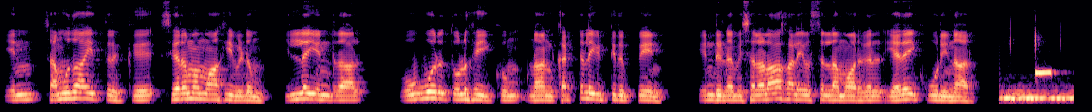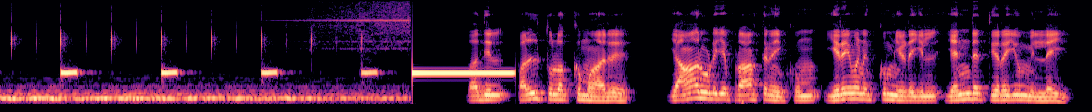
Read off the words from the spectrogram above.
என் சமுதாயத்திற்கு சிரமமாகிவிடும். இல்லை என்றால் ஒவ்வொரு தொழுகைக்கும் நான் கட்டளையிட்டிருப்பேன் என்று நபி ஸல்லல்லாஹு அலைவசல்லாம் அவர்கள் எதை கூறினார்? பதில் பல் துலக்குமாறு யாருடைய பிரார்த்தனைக்கும் இறைவனுக்கும் இடையில் எந்த திரையும் இல்லை.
